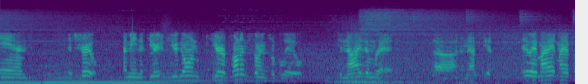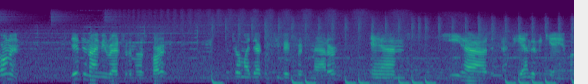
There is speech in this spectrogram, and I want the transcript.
and it's true. I mean, if you're if you're going, if your opponent's going for blue, deny them red, uh, and that's good. Anyway, my my opponent did deny me red for the most part until my deck was too big for it to matter, and he had at the end of the game a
